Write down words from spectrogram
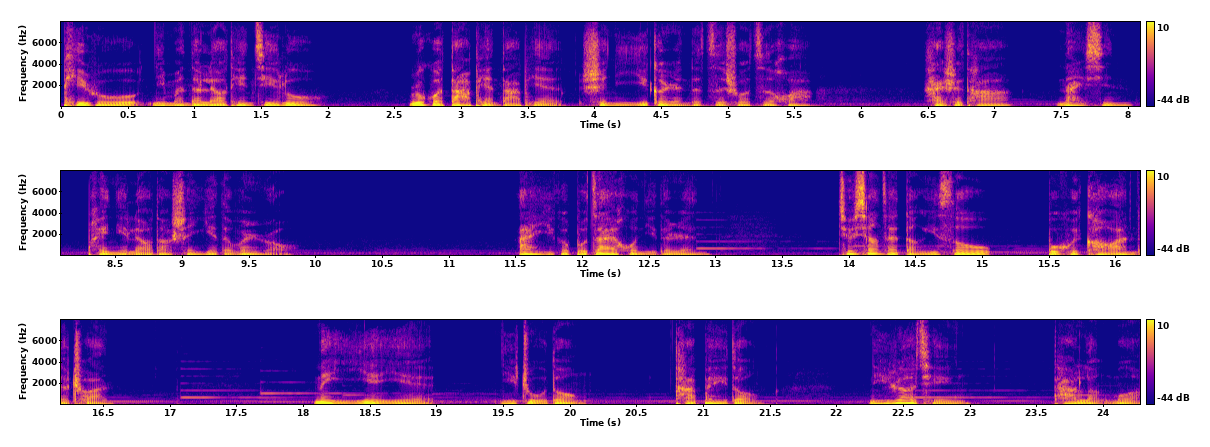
譬如你们的聊天记录，如果大片大片是你一个人的自说自话，还是他耐心陪你聊到深夜的温柔？爱一个不在乎你的人，就像在等一艘不会靠岸的船。那一夜夜，你主动，他被动；你热情，他冷漠；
